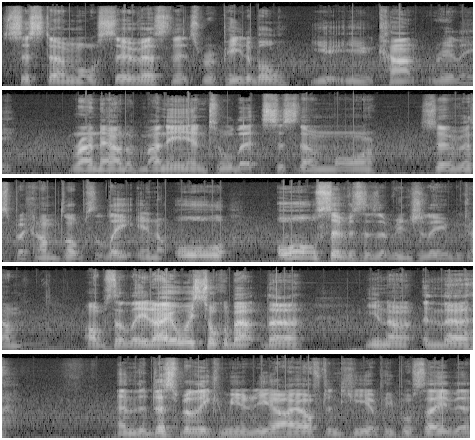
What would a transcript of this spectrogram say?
system or service that's repeatable, you you can't really run out of money until that system or service becomes obsolete and all all services eventually become obsolete. I always talk about the you know in the in the disability community I often hear people say that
